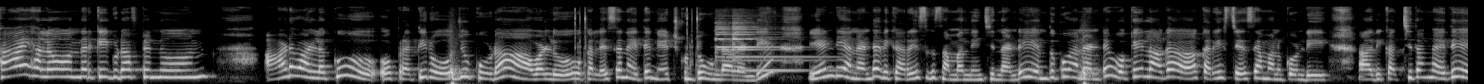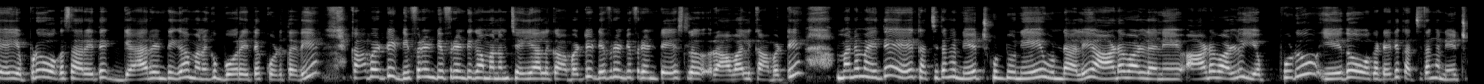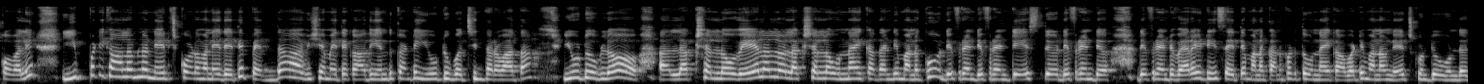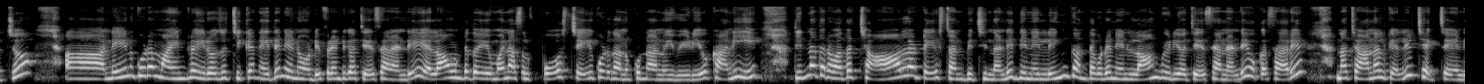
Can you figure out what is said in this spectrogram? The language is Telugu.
హాయ్ హలో అందరికీ గుడ్ ఆఫ్టర్నూన్. ఆడవాళ్ళకు ప్రతిరోజు కూడా వాళ్ళు ఒక లెసన్ అయితే నేర్చుకుంటూ ఉండాలండి. ఏంటి అని అంటే అది కర్రీస్కి సంబంధించిందండి. ఎందుకు అని అంటే ఒకేలాగా కర్రీస్ చేసామనుకోండి అది ఖచ్చితంగా అయితే ఎప్పుడో ఒకసారి అయితే గ్యారంటీగా మనకు బోర్ అయితే కొడుతుంది. కాబట్టి డిఫరెంట్ డిఫరెంట్గా మనం చేయాలి కాబట్టి డిఫరెంట్ డిఫరెంట్ టేస్ట్లు రావాలి కాబట్టి మనమైతే ఖచ్చితంగా నేర్చుకుంటూనే ఉండాలి. ఆడవాళ్ళనే ఆడవాళ్ళు ఎప్పుడు ఏదో ఒకటైతే ఖచ్చితంగా నేర్చుకోవాలి. ఇప్పటి కాలంలో నేర్చుకోవడం అనేది అయితే పెద్ద విషయం అయితే కాదు. ఎందుకంటే యూట్యూబ్ వచ్చిన తర్వాత యూట్యూబ్లో లక్షల్లో వేలల్లో లక్షల్లో ఉన్నాయి కదండి మనకు. Different different taste different different varieties అయితే మనకు కనపడుతూ ఉన్నాయి కాబట్టి మనం నేర్చుకుంటూ ఉండొచ్చు. నేను కూడా మా ఇంట్లో ఈరోజు చికెన్ అయితే నేను డిఫరెంట్గా చేశానండి. ఎలా ఉంటుందో ఏమో అని అసలు పోస్ట్ చేయకూడదు అనుకున్నాను ఈ వీడియో. కానీ తిన్న తర్వాత చాలా టేస్ట్ అనిపించిందండి. దీని లింక్ అంతా కూడా నేను లాంగ్ వీడియో చేశానండి. ఒకసారి నా ఛానల్కి వెళ్ళి చెక్ చేయండి.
